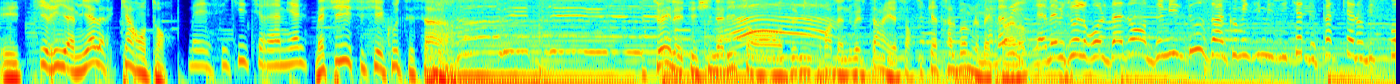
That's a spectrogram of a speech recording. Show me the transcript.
et Thierry Amiel, 40 ans. Mais c'est qui Thierry Amiel? Mais si, si, si, écoute, c'est ça. Tu sais, il a été finaliste Ah. en 2003 de la Nouvelle Star et il a sorti 4 albums, le mec, Ah bah oui, même. il a même joué le rôle d'Adam en 2012 dans la comédie musicale de Pascal Obispo,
